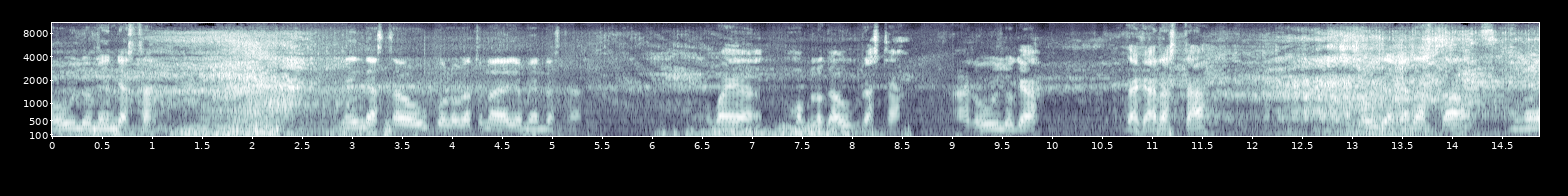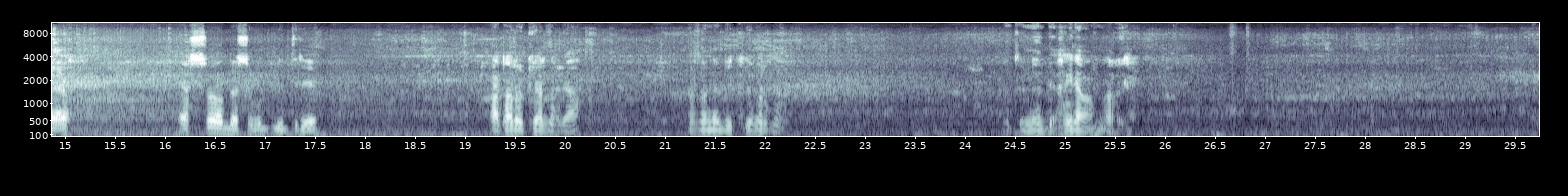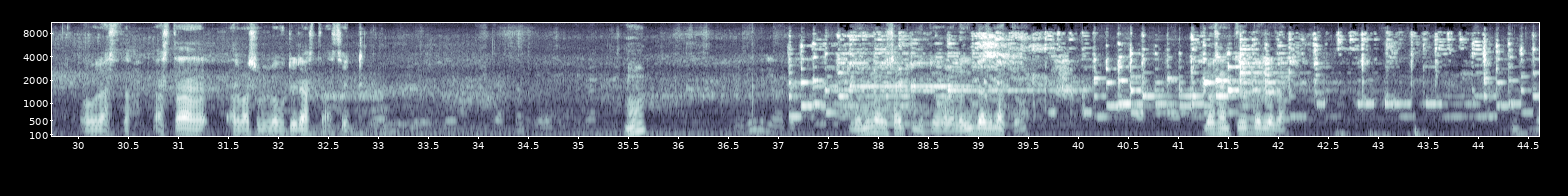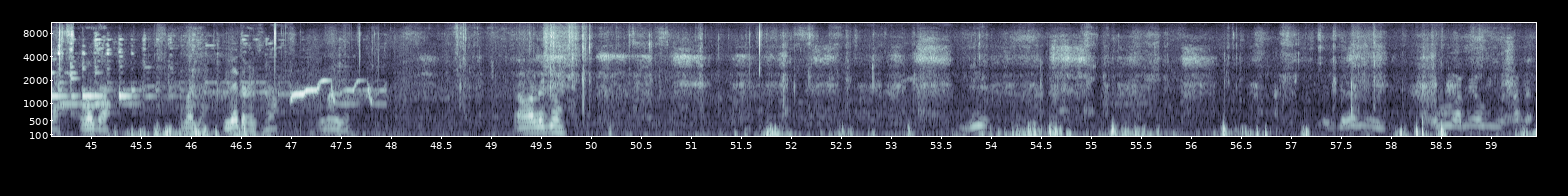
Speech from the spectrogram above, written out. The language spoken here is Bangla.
হইল মেইন রাস্তা। মেইন রাস্তা, ও বলগা তো না মেইন রাস্তা। ওমায় মগলগাঁও রাস্তা। আর ওই লগা জায়গার রাস্তা। ওই জায়গার রাস্তা মানে একশো দেড়শো ফুট ভিতরে আঠারো কেয়ার জায়গা ওখানে বিক্রি করব। ওই দেখাই না আপনার। ও রাস্তা রাস্তা আর বা ষোলো ফুটি রাস্তা সিট হুম জমিন ওই সাইড লিখতে পারো লবি যাবি না তো বসেন তুই দরিয়া যা ওবা যা ওবা যা তুই দেখাইস না ওবা যা আসসালামু আলাইকুম আমি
